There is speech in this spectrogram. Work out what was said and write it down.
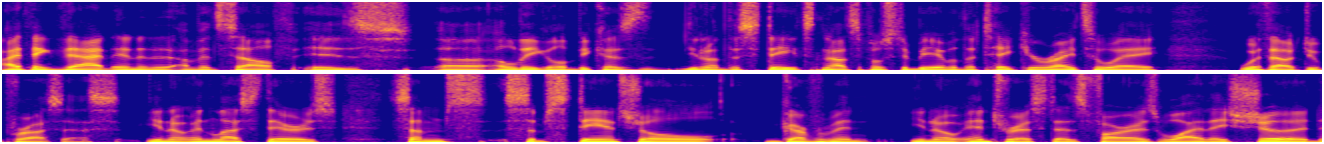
I think that in and of itself is uh, illegal because you know the state's not supposed to be able to take your rights away without due process. You know, unless there's some s- substantial government you know interest as far as why they should.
